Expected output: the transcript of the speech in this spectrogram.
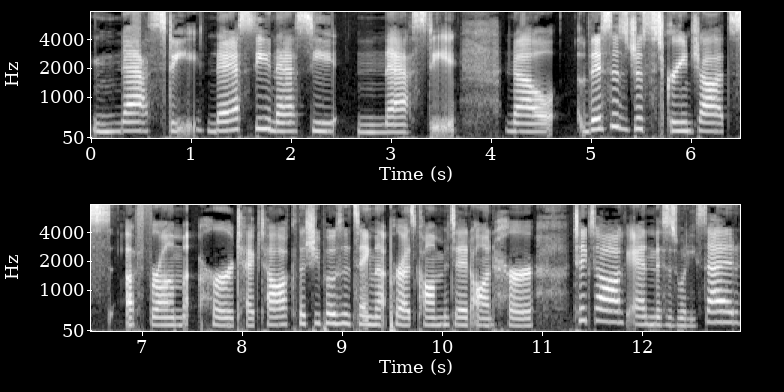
nasty. Nasty, nasty, nasty. Now, this is just screenshots uh, from her TikTok that she posted saying that Perez commented on her TikTok and this is what he said.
